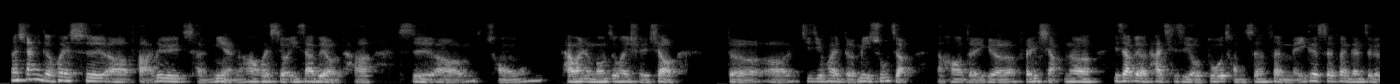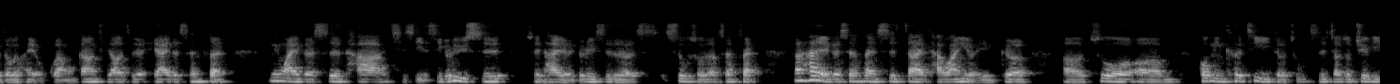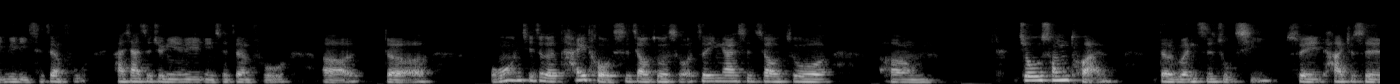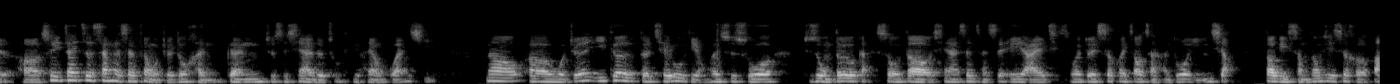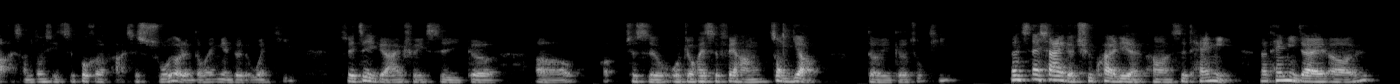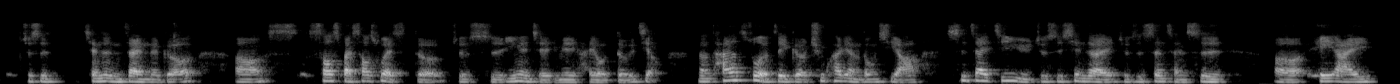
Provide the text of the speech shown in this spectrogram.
那下一个会是呃法律层面，然后会是由 Isabel，她是呃从台湾人工智慧学校的呃基金会的秘书长，然后的一个分享。那 Isabel 她其实有多重身份，每一个身份跟这个都很有关。我刚刚提到这个 AI 的身份，另外一个是他其实也是一个律师，所以他有一个律师的事务所的身份。那他有一个身份是在台湾有一个呃做呃公民科技的组织，叫做 G0V 里斯政府。他现在是 G0V 里斯政府呃的，我忘记这个 title 是叫做什么，这应该是叫做嗯纠松团的轮值主席，所以他就是呃，所以在这三个身份，我觉得都很跟就是现在的主题很有关系。那呃，我觉得一个的切入点会是说，就是我们都有感受到现在生成式 AI 其实会对社会造成很多影响，到底什么东西是合法，什么东西是不合法，是所有人都会面对的问题。所以这个 actually 是一个呃，就是我觉得会是非常重要的一个主题。那在下一个区块链啊、是 Tammy，那 Tammy 在呃就是前阵子在那个呃 South by Southwest 的就是音乐节里面还有得奖。那他做的这个区块链的东西啊，是在基于就是现在就是生成式呃 AI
